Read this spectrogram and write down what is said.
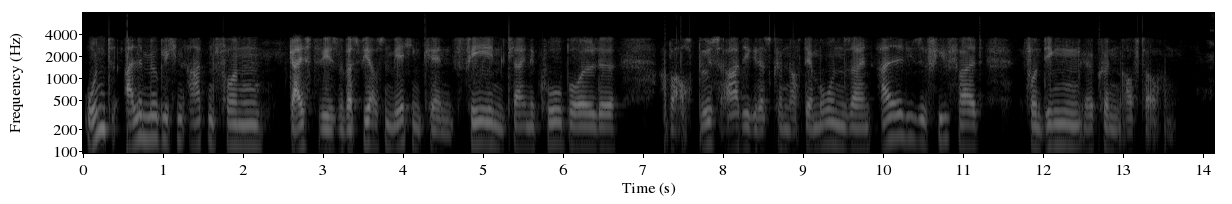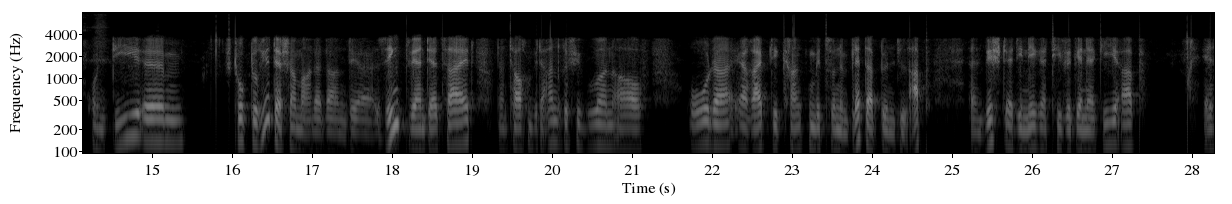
und alle möglichen Arten von Geistwesen, was wir aus dem Märchen kennen, Feen, kleine Kobolde, aber auch Bösartige, das können auch Dämonen sein. All diese Vielfalt von Dingen äh, können auftauchen. Und die ähm, strukturiert der Schamane dann. Der singt während der Zeit, dann tauchen wieder andere Figuren auf. Oder er reibt die Kranken mit so einem Blätterbündel ab, dann wischt er die negative Energie ab. Er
